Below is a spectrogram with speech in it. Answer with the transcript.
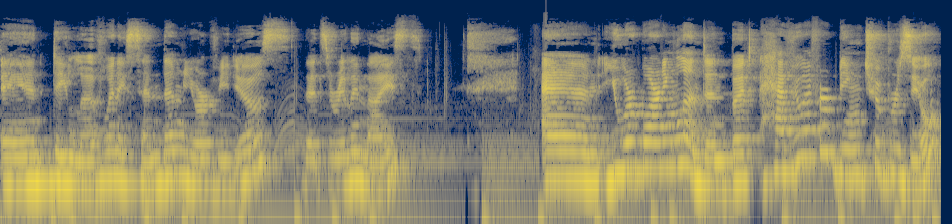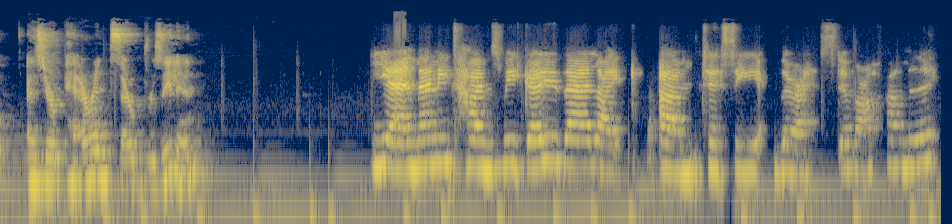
And they love when I send them your videos. That's really nice. And you were born in London, but have you ever been to Brazil? As your parents are Brazilian? Yeah, many times we go there like um to see the rest of our family.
